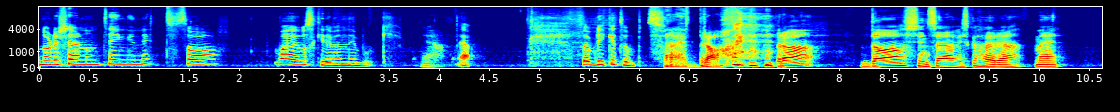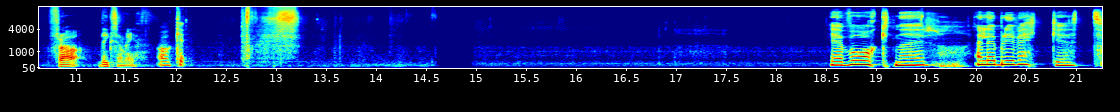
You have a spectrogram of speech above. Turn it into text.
når det skjer noen ting nytt, så må jeg jo skrive en ny bok. Ja. Ja. Så det blir ikke tomt. Nei, bra. bra. Da syns jeg vi skal høre mer fra diktsamlingen. Ok. Jeg våkner eller blir vekket.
